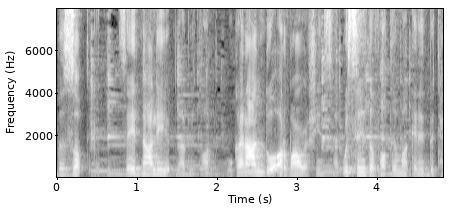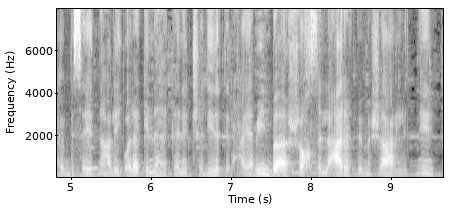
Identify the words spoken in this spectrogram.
بالظبط كده. سيدنا علي بن أبي طالب. وكان عنده 24 سنة. والسيدة فاطمة كانت بتحب سيدنا علي ولكنها كانت شديدة الحياة. مين بقى الشخص اللي عارف بمشاعر الاثنين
